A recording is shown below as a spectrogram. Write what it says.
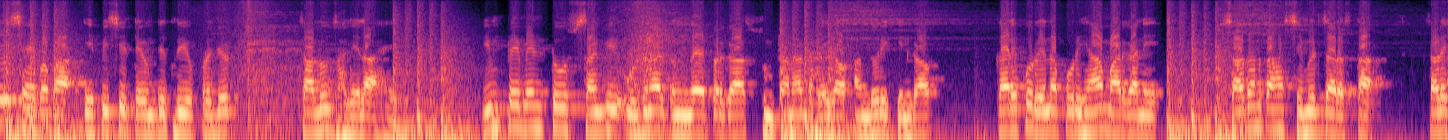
ते Saibaba A P C twenty three project चालू झालेला आहे. इम्प्लिमेंट टू सांगवी उजना गंगायपरगा सुमटाणा ढाळेगाव अंदोरी किनगाव कारेपूर रेणापूर ह्या मार्गाने साधारणतः सिमेंटचा रस्ता साडे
